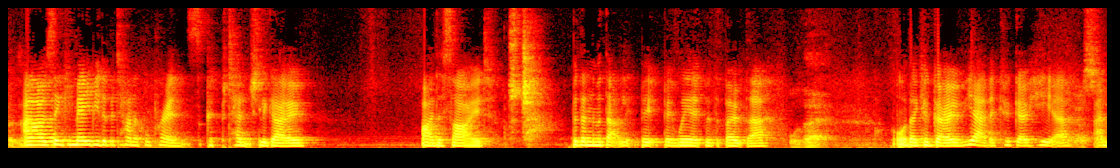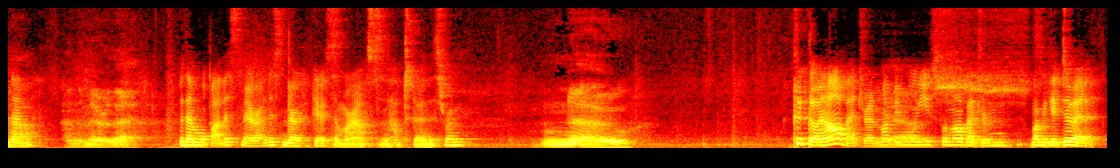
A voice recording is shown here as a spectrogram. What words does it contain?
And I was thinking maybe the botanical prints could potentially go either side. But then would that bit, bit weird with the boat there? or there. Or they could go, yeah, they could go here. And then, and the mirror there. but then what about this mirror? This mirror could go somewhere else, doesn't have to go in this room. No. Could go in our bedroom, might be more useful in our bedroom when we get do it.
